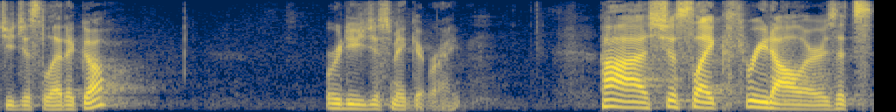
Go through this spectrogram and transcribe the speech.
Do you just let it go? Or do you just make it right? ah, it's just like $3. It's,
